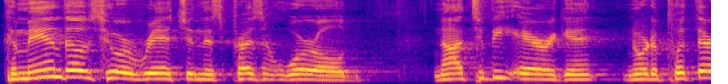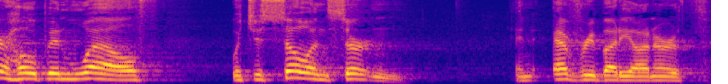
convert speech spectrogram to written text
Command those who are rich in this present world not to be arrogant, nor to put their hope in wealth, which is so uncertain. And everybody on earth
